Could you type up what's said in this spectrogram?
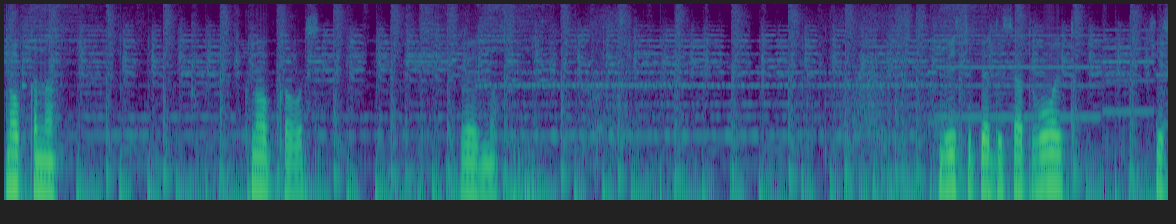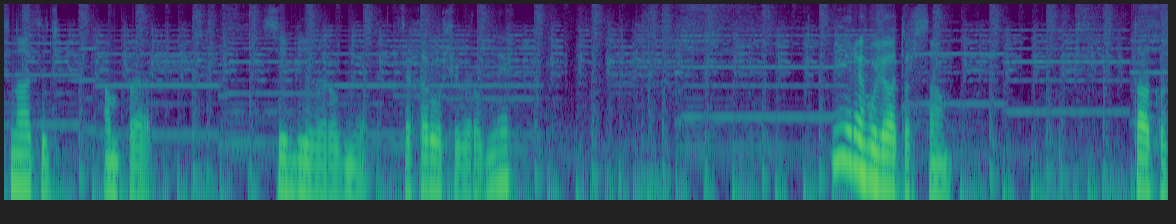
Кнопка на. Кнопка ось. Видно. 250 вольт, 16 ампер. CB виробник. Це хороший виробник. І регулятор сам. Також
